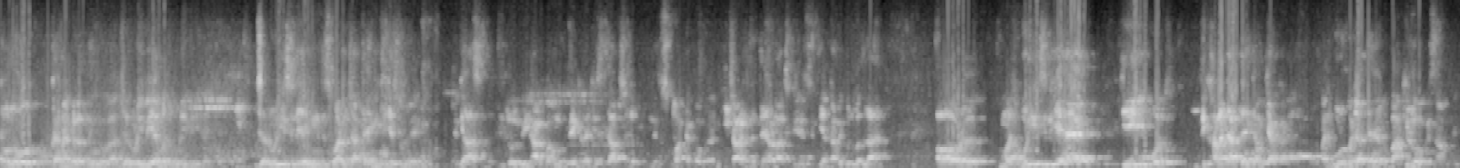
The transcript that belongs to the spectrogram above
दोनों कहना गलत नहीं होगा। ज़रूरी भी है, मजबूरी भी है। ज़रूरी इसलिए नीतीश कुमार चाहते हैं कि चीज़ें सुन रहे क्योंकि जो बिहार को हम लोग देख रहे हैं, जिस हिसाब से जब नीतीश कुमार चार्ज देते हैं और आज की स्थितियाँ काफ़ी कुछ बदला है। और मजबूरी इसलिए है कि वो दिखाना चाहते हैं कि हम क्या करें मजबूर हो जाते हैं बाकी लोगों के सामने।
